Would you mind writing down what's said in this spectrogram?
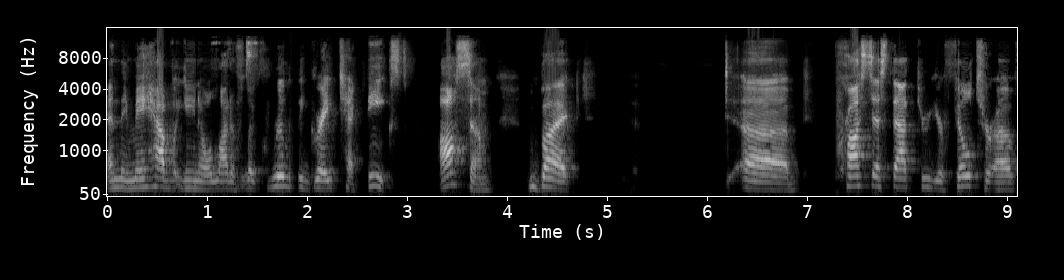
and they may have, you know, a lot of like really great techniques. Awesome. But uh, process that through your filter of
